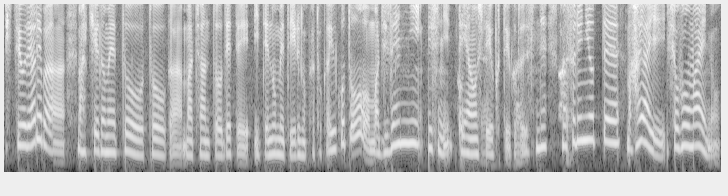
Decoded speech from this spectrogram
必要であれば、まあ、気止め等々が、まあ、ちゃんと出ていて飲めているのかとかいうことを、まあ、事前に医師に提案をしていくということですね。まあ、それによって、まあ、早い処方前の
